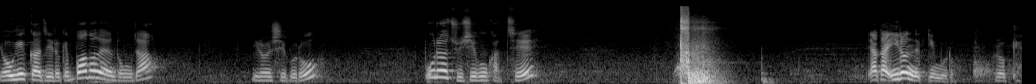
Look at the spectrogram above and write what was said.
여기까지 이렇게 뻗어내는 동작 이런 식으로 뿌려주시고 같이 약간 이런 느낌으로 그렇게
